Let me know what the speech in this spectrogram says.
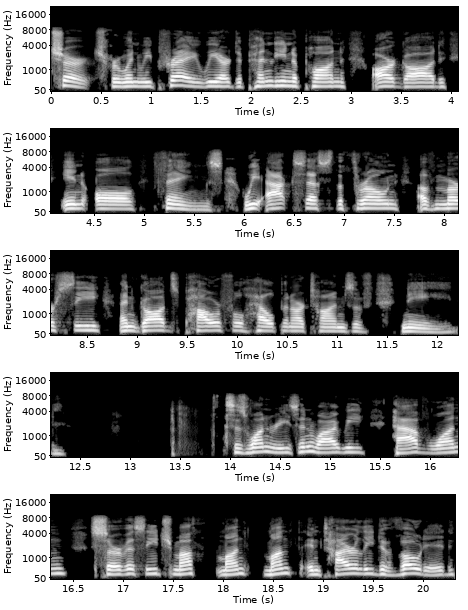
church. For when we pray, we are depending upon our God in all things. We access the throne of mercy and God's powerful help in our times of need. This is one reason why we have one service each month, month, month entirely devoted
